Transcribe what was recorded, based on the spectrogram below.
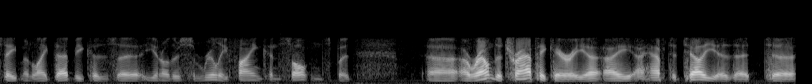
statement like that because, uh, you know, there's some really fine consultants, but uh, around the traffic area, I, I have to tell you that uh,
